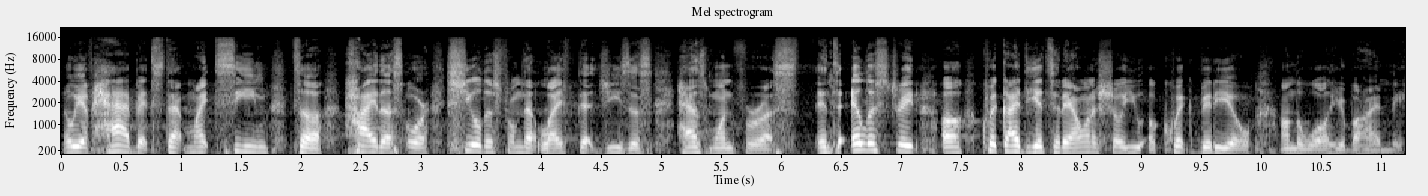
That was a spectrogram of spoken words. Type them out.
and we have habits that might seem to hide us or shield us from that life that Jesus has won for us. And to illustrate a quick idea today, I want to show you a quick video on the wall here behind me.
